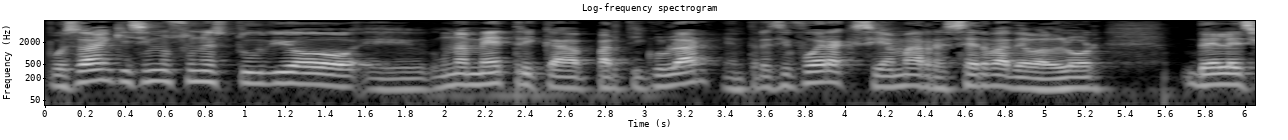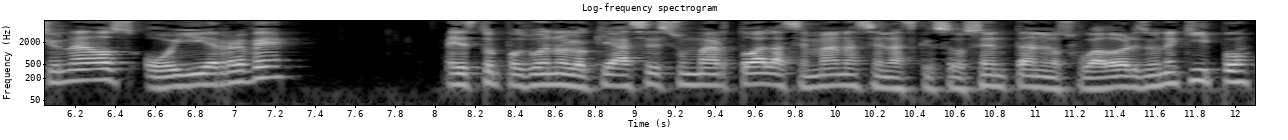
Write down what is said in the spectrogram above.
pues saben que hicimos un estudio, eh, una métrica particular entre si fuera que se llama reserva de valor de lesionados o IRV. Esto, pues bueno, lo que hace es sumar todas las semanas en las que se ausentan los jugadores de un equipo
